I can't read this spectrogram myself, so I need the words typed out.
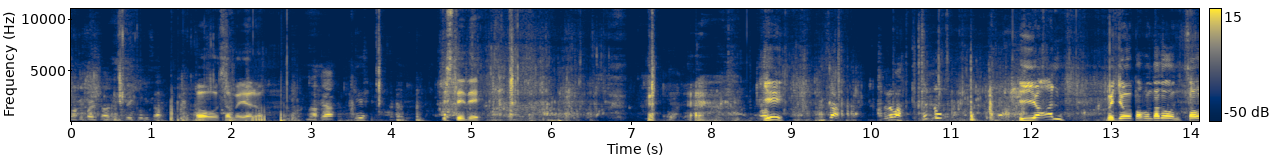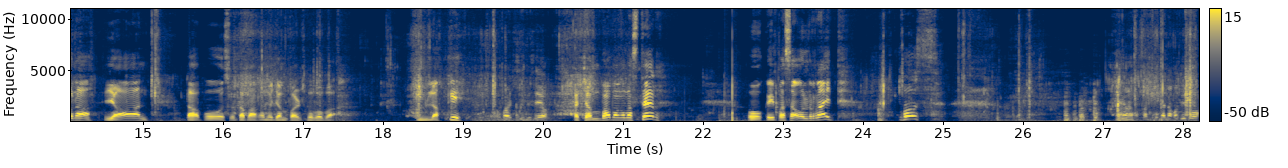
Makipag sa atin ko isa. Oo, sa may ano. Nakya. Eh, Steady. Ye, isa. Dalawa. Ito. yan. Medyo papunta doon, sa una. Yan. Tapos, utapakan mo dyan parts pababa. Ang laki. Part sige sa'yo. Kachamba mga master. Okay pa sa all right. Boss. Ano? Pantikan ako dito.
